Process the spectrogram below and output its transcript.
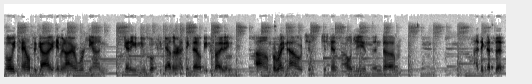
totally talented guy. Him and I are working on getting a new book together, and I think that'll be exciting. Um, but right now, just just anthologies, and um, I think that's it.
